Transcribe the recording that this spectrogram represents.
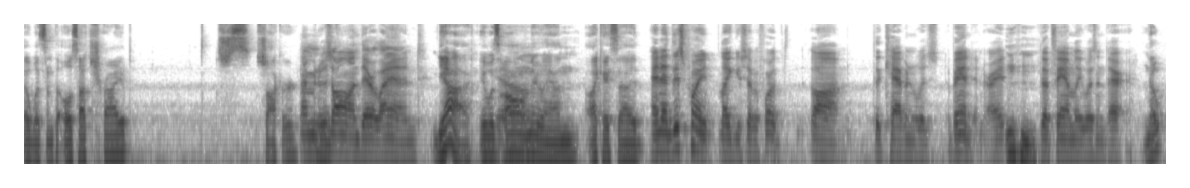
it wasn't the Osage tribe. Sh- shocker. I mean, it was all on their land. Yeah, it was all on their land. Like I said, And at this point, like you said before, um, the cabin was abandoned, right? Mhm. The family wasn't there. nope,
